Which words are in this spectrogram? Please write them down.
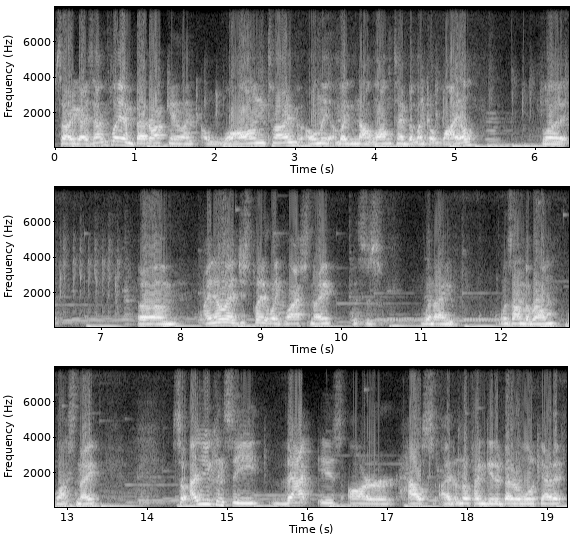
Sorry guys, I haven't played on Bedrock in like a long time. Only, like, not long time, but like a while. But, um, I know I just played it like last night. This is when I was on the realm last night. So as you can see, that is our house. I don't know if I can get a better look at it.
